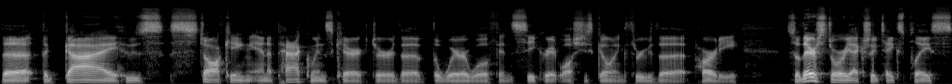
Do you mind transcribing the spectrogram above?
the the guy who's stalking Anna Paquin's character, the the werewolf in secret while she's going through the party. So their story actually takes place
